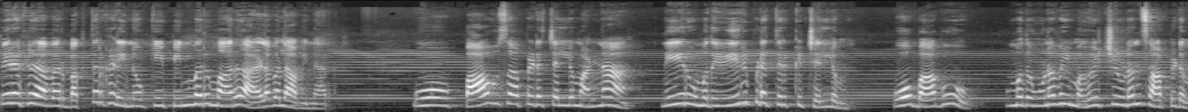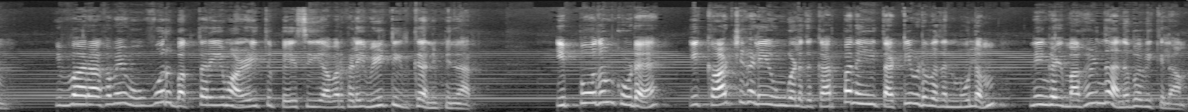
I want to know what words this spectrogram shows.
பிறகு அவர் பக்தர்களை நோக்கி பின்வருமாறு அளவலாவினார். ஓ பாவு சாப்பிடச் செல்லும் அண்ணா நீர் உமது இருப்பிடத்திற்கு செல்லும். ஓ பாபு உமது உணவை மகிழ்ச்சியுடன் சாப்பிடும். இவ்வாறாகவே ஒவ்வொரு பக்தரையும் அழைத்து பேசி அவர்களை வீட்டிற்கு அனுப்பினார். இப்போதும் கூட இக்காட்சிகளை உங்களது கற்பனையை தட்டிவிடுவதன் மூலம் நீங்கள் மகிழ்ந்து அனுபவிக்கலாம்.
